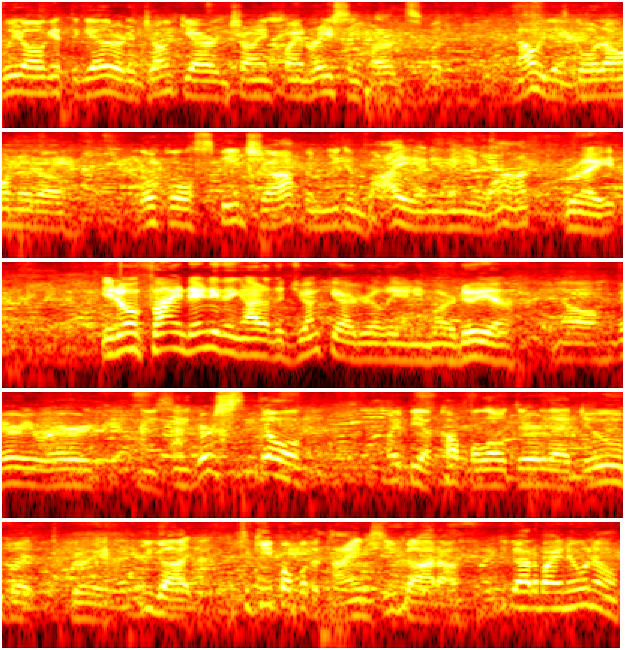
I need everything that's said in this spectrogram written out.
we'd all get together at a junkyard and try and find racing parts, but now we just go down to the local speed shop and you can buy anything you want. Right. You don't find anything out of the junkyard really anymore, do you? No, very rare you see. There's still might be a couple out there that do, but Right. you got to keep up with the times. You gotta you gotta buy new now.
